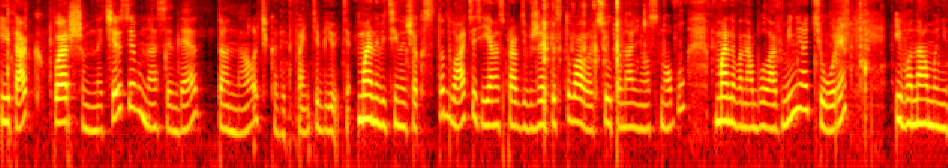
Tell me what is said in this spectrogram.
І так, першим на черзі в нас іде тоналочка від Fenty Beauty. В мене відтіночок 120, і я насправді вже тестувала цю тональну основу. В мене вона була в мініатюрі, і вона мені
